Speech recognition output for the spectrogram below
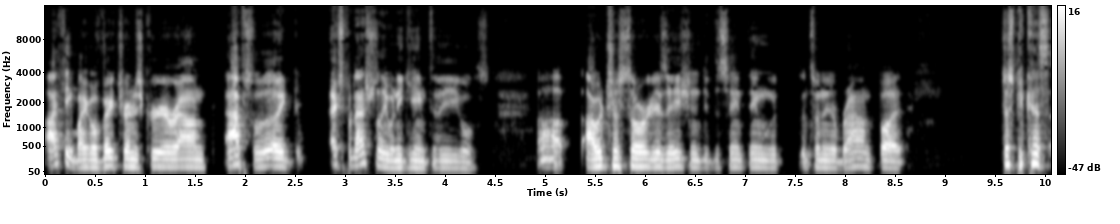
I think Michael Vick turned his career around absolutely like exponentially when he came to the Eagles. Uh, I would trust the organization to do the same thing with Antonio Brown, but just because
